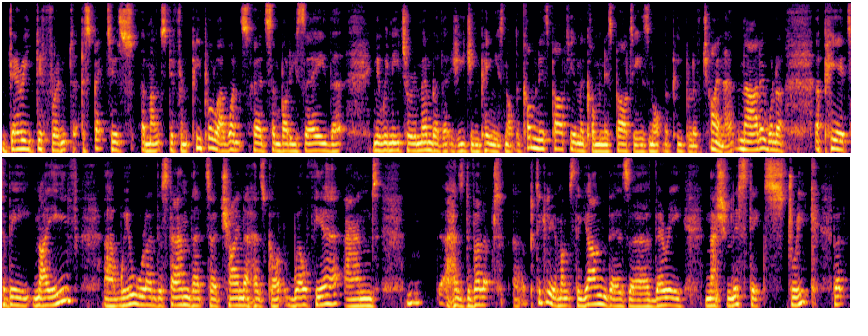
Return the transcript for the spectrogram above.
very different perspectives amongst different people. I once heard somebody say that, you know, we need to remember that Xi Jinping is not the Communist Party and the Communist Party is not the people of China. Now, I don't want to appear to be naive. Uh, we all understand that uh, China has got wealthier and has developed, uh, particularly amongst the young. There's a very nationalistic streak, but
